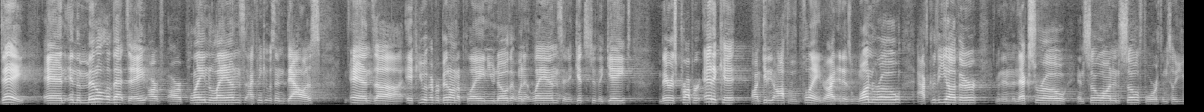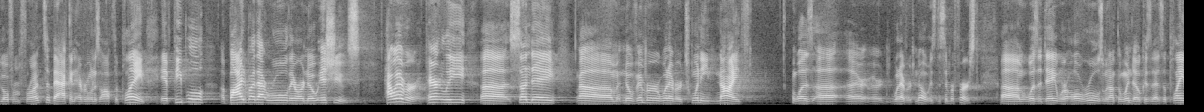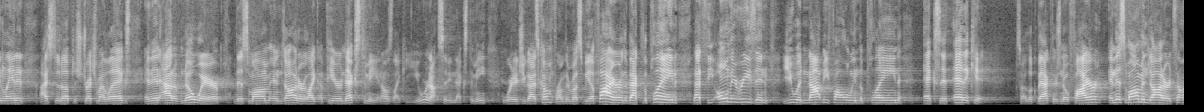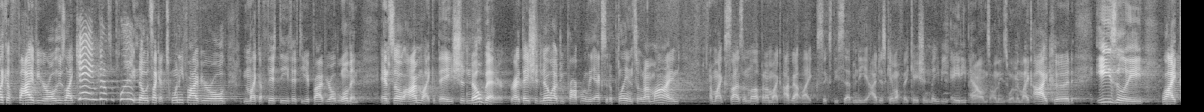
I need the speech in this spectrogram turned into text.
day. And in the middle of that day, our, our plane lands, I think it was in Dallas. And uh, if you have ever been on a plane, you know that when it lands and it gets to the gate, there is proper etiquette on getting off of a plane, right? It is one row after the other, and then the next row, and so on and so forth until you go from front to back and everyone is off the plane. If people abide by that rule, there are no issues. However, apparently, uh, Sunday, um, November, whatever, 29th, was, uh, uh, or whatever, no, it was December 1st, um, was a day where all rules went out the window because as the plane landed, I stood up to stretch my legs, and then out of nowhere, this mom and daughter like appear next to me. And I was like, You were not sitting next to me. Where did you guys come from? There must be a fire in the back of the plane. That's the only reason you would not be following the plane exit etiquette. So I look back, there's no fire. And this mom and daughter, it's not like a five year old who's like, Yay, we got the plane. No, it's like a 25 year old and like a 50, 55 year old woman. And so I'm like, they should know better, right? They should know how to properly exit a plane. And so in my mind, I'm like sizing them up, and I'm like, I've got like 60, 70. I just came off vacation, maybe 80 pounds on these women. Like, I could easily like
